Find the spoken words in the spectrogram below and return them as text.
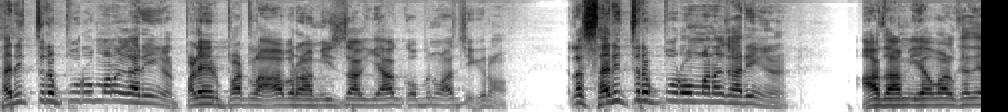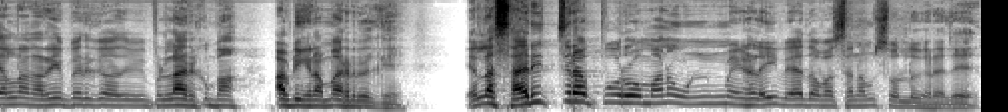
சரித்திரபூர்வமான காரியங்கள். பழைய ஏற்பாட்டில் ஆபராம் ஈசாக் யாக்கோபுன்னு வாசிக்கிறோம். எல்லாம் சரித்திரபூர்வமான காரியங்கள். ஆதாம் ஏவாள் கதையெல்லாம் நிறைய பேருக்கு அது இப்படிலாம் இருக்குமா? அப்படிங்கிற மாதிரி இருக்குது எல்லாம் சரித்திரபூர்வமான உண்மைகளை வேதவசனம் சொல்லுகிறது.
